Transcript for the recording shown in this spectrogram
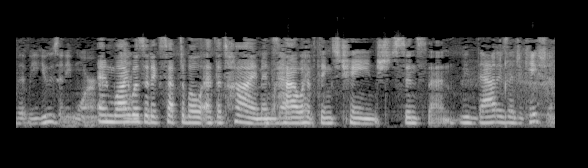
that we use anymore. And why and, was it acceptable at the time and exactly. how have things changed since then? I mean that is education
